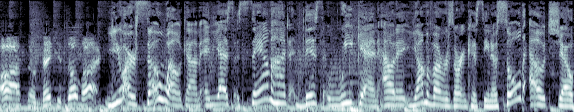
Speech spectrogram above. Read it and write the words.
Awesome. Thank you so much. You are so welcome. And yes, Sam Hunt this weekend out at Yamava Resort and Casino. Sold out show.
